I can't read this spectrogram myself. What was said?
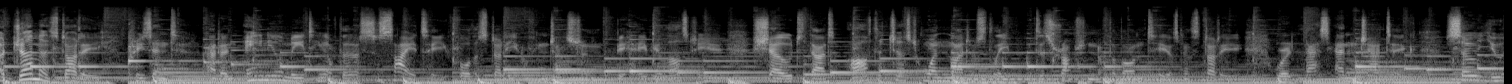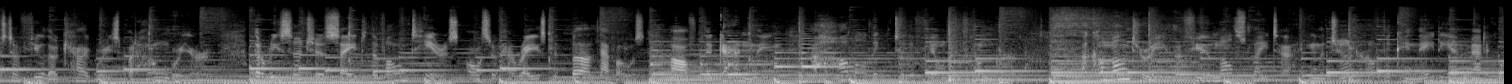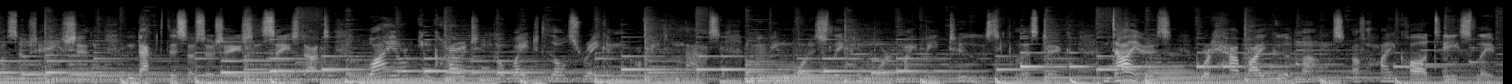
A German study presented at an annual meeting of the Society for the Study of Ingestive Behavior last year showed that after just one night of sleep, disruption of the volunteers in the study were less energetic, so used a fewer calories but hungrier. The researchers said the volunteers also had raised blood levels of the ghrelin, a hormone linked to the feeling of hunger. A commentary a few months later in the Journal of the Canadian Medical Association backed this association says that while encouraging a weight loss regimen of eating less, moving more and sleeping more might be too simplistic, diets were helped by good amounts of high quality sleep.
